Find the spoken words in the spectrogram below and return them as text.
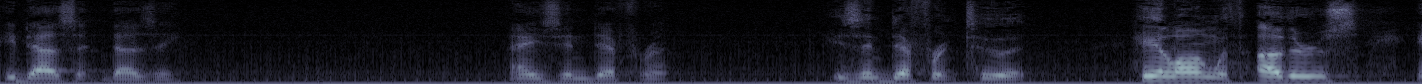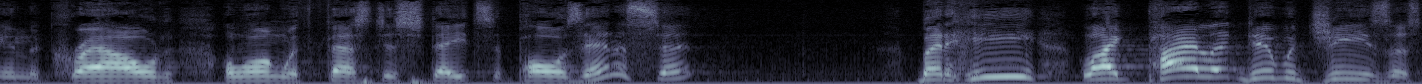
He doesn't, does he? he's indifferent. He's indifferent to it. He, along with others in the crowd, along with Festus, states that Paul is innocent. But he, like Pilate did with Jesus,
